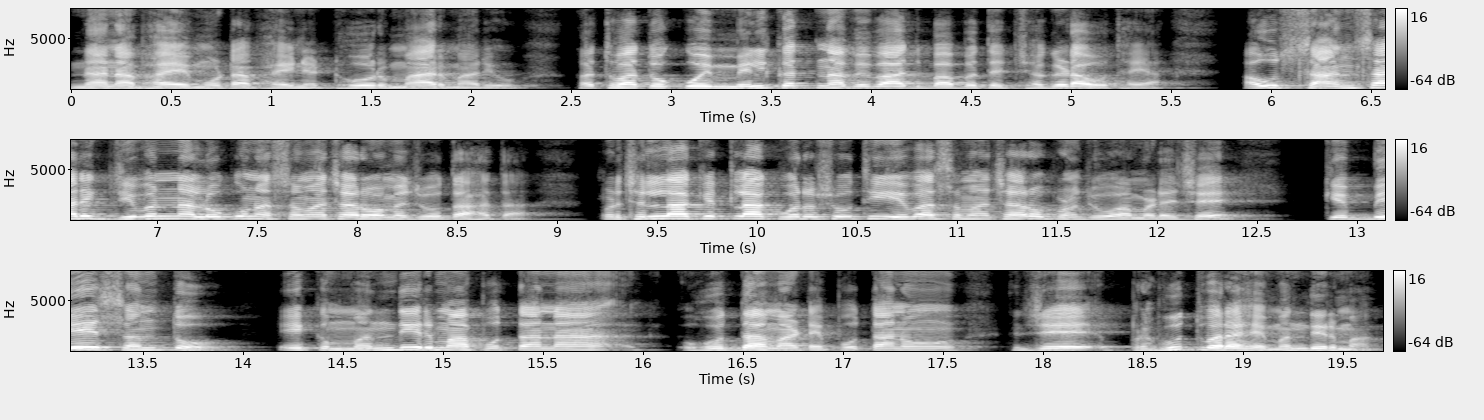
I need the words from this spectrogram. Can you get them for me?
નાના ભાઈએ મોટા ભાઈને ઢોર માર માર્યો અથવા તો કોઈ મિલકતના વિવાદ બાબતે ઝઘડાઓ થયા. આવું સાંસારિક જીવનના લોકોના સમાચારો અમે જોતા હતા. પણ છેલ્લા કેટલાક વર્ષોથી એવા સમાચારો પણ જોવા મળે છે કે બે સંતો એક મંદિરમાં પોતાના હોદ્દા માટે પોતાનું જે પ્રભુત્વ રહે મંદિરમાં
